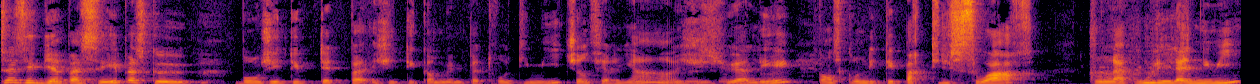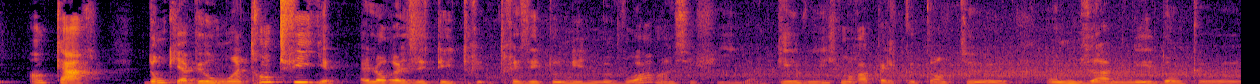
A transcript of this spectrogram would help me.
Ça s'est bien passé parce que, bon, j'étais peut-être pas, j'étais quand même pas trop timide, j'en sais rien, hein, j'y suis allée. Je pense qu'on était parti le soir, qu'on a roulé la nuit en car. Donc il y avait au moins 30 filles. Alors elles étaient très, étonnées de me voir, hein, ces filles. Et oui, je me rappelle que quand euh, on nous a amenés donc, euh,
